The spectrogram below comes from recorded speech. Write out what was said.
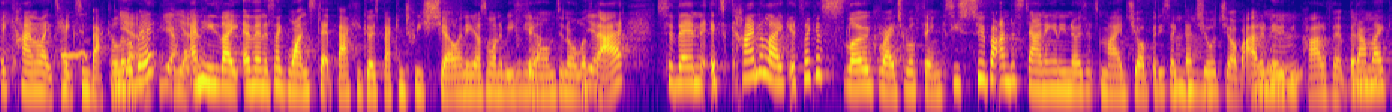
It kind of like takes him back a little Yeah, bit. yeah. Yeah. And he's like, and then it's like one step back, he goes back into his shell and he doesn't want to be filmed and all of Yeah. that. So then it's kind of like, it's like a slow, gradual thing because he's super understanding and he knows it's my job, but he's like, Mm-hmm. that's your job. I don't need to be part of it. But I'm like,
